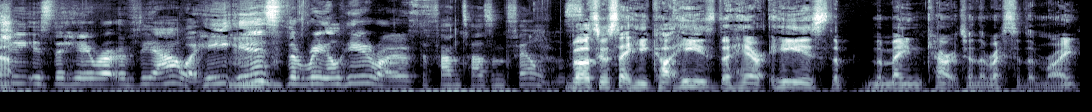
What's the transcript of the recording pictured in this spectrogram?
Reggie is the hero of the hour. He is the real hero of the Phantasm films. But I was gonna say he cut. He's the hero. He is the the main character in the rest of them, right?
